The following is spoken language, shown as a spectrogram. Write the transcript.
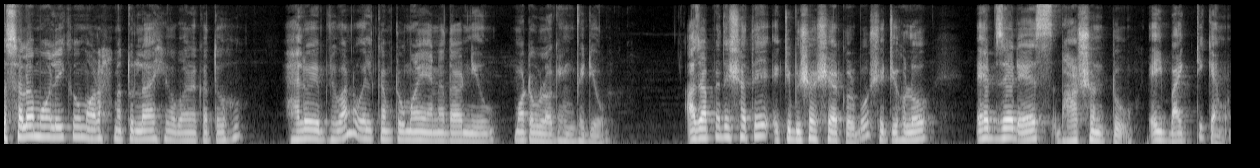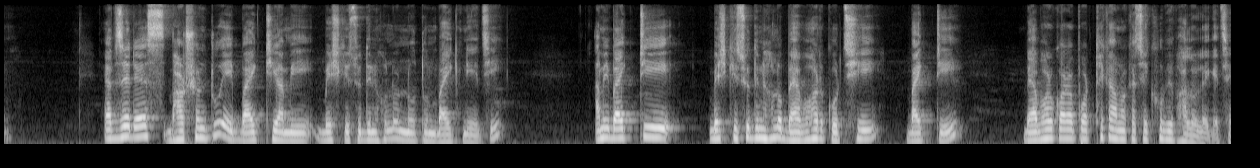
আসসালামু আলাইকুম আরহামতুল্লাহি ওবরাকাতুহ। Hello everyone welcome to my another new moto blogging video আজ আপনাদের সাথে একটি বিষয় শেয়ার করব, সেটি হলো এফজেড এস ভার্সন টু এই বাইকটি কেমন? এফজেড এস ভার্সন টু এই বাইকটি আমি বেশ কিছুদিন হলো নতুন বাইক নিয়েছি। আমি বাইকটি বেশ কিছুদিন হলো ব্যবহার করছি বাইকটি ব্যবহার করার পর থেকে আমার কাছে খুবই ভালো লেগেছে।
